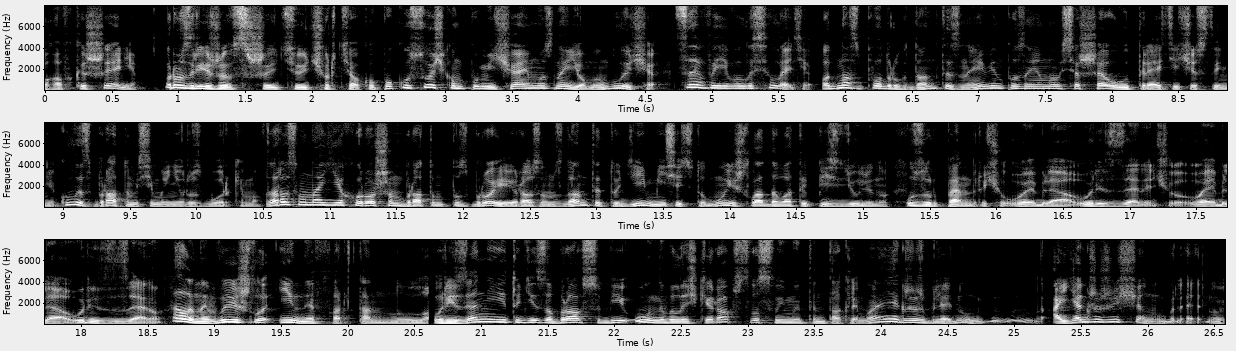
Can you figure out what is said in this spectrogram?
перемога в кишені. Розріжавши цю чортяку по кусочкам, помічаємо знайоме обличчя. Це виявилося Леті. Одна з подруг Данте, з нею він познайомився ще у третій частині, коли з братом сімейні розборки мав. Зараз вона є хорошим братом по зброї, і разом з Данте тоді місяць тому йшла давати піздюліну. Узурпендричу, ой бля, урізеничу, ой бля, урізену. Але не вийшло і не фартануло. Урізен її тоді забрав собі у невеличке рабство своїми тентаклями. А як же ж, блядь, ну а як же ж іще? Ну, блядь, ну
